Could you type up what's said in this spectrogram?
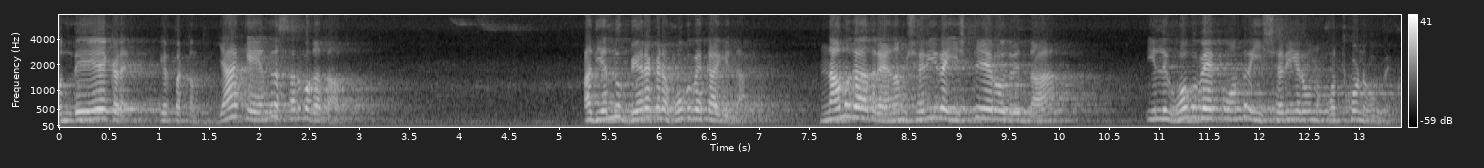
ಒಂದೇ ಕಡೆ ಇರ್ತಕ್ಕಂಥದ್ದು. ಯಾಕೆ ಅಂದರೆ ಸರ್ವಗತ. ಅದು ಅದು ಎಲ್ಲೂ ಬೇರೆ ಕಡೆ ಹೋಗಬೇಕಾಗಿಲ್ಲ. ನಮಗಾದರೆ ನಮ್ಮ ಶರೀರ ಇಷ್ಟೇ ಇರೋದ್ರಿಂದ ಇಲ್ಲಿಗೆ ಹೋಗಬೇಕು ಅಂದರೆ ಈ ಶರೀರವನ್ನು ಹೊತ್ಕೊಂಡು ಹೋಗಬೇಕು.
